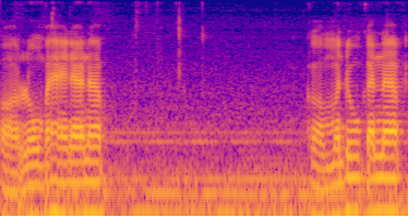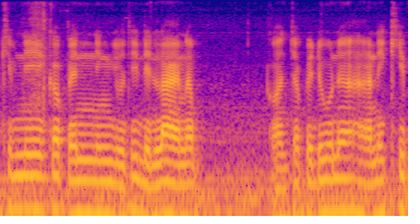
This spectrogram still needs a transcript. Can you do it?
ก็ลงไปให้แล้วนะครับ ก็มาดูกันนะครับคลิปนี้ก็เป็นยังอยู่ที่เด่นล่างนะครับ ก่อนจะไปดูเนื้อหาในคลิป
